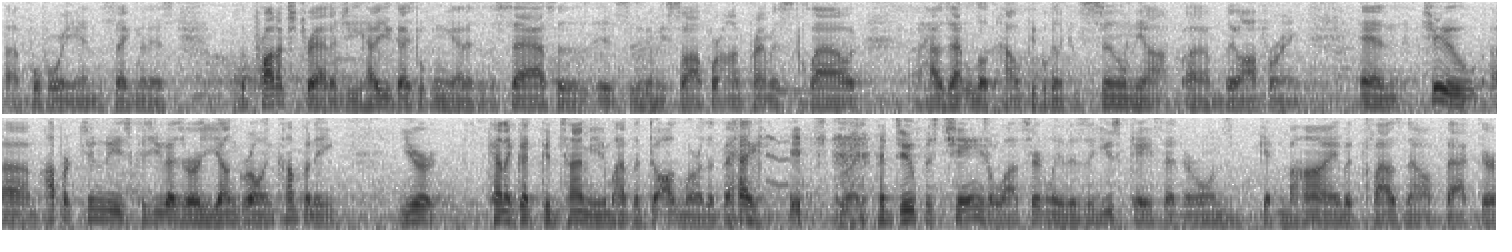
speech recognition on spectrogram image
uh, before we end the segment, is the product strategy. How are you guys looking at it? Is it a SaaS? Is, is it going to be software, on-premise, cloud? Uh, how's that look? How are people going to consume the, op- um, the offering? And two, um, opportunities, because you guys are a young, growing company, you're kind of got good timing. You don't have the dogma or the baggage. Right. Hadoop has changed a lot. Certainly, there's a use case that everyone's getting behind, but cloud's now a factor.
